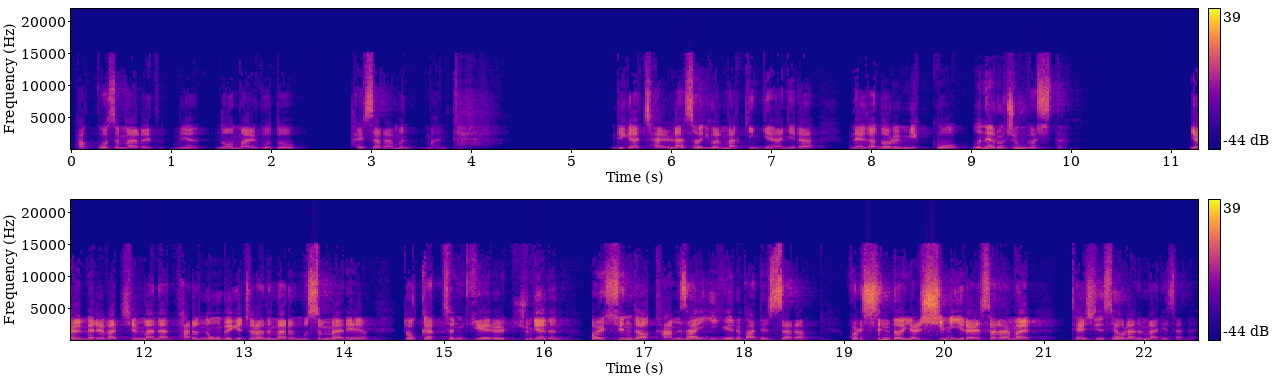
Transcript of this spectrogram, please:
바꾸어서 말하면 너 말고도 할 사람은 많다. 네가 잘나서 이걸 맡긴 게 아니라 내가 너를 믿고 은혜로 준 것이다. 열매를 바칠 만한 다른 농부에게 주라는 말은 무슨 말이에요? 똑같은 기회를 주면은 훨씬 더 감사히 이 기회를 받을 사람, 훨씬 더 열심히 일할 사람을 대신 세우라는 말이잖아요.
